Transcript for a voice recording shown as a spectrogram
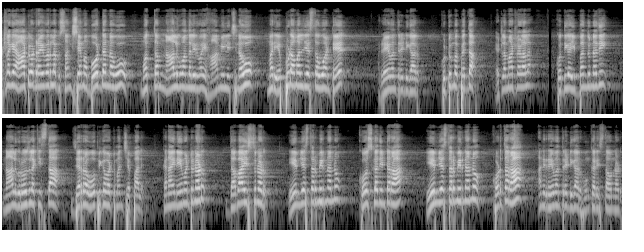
అట్లాగే ఆటో డ్రైవర్లకు సంక్షేమ బోర్డు అన్నావు మొత్తం నాలుగు వందల ఇరవై హామీలు ఇచ్చినావు. మరి ఎప్పుడు అమలు చేస్తావు అంటే రేవంత్ రెడ్డి గారు కుటుంబ పెద్ద ఎట్లా మాట్లాడాలా? కొద్దిగా ఇబ్బంది ఉన్నది నాలుగు రోజులకి ఇస్తా జర్ర ఓపిక పట్టమని చెప్పాలి. కానీ ఆయన ఏమంటున్నాడు? దబాయిస్తున్నాడు. ఏం చేస్తారు మీరు నన్ను? కోసుక తింటారా? ఏం చేస్తారు మీరు నన్ను? కొడతారా? అని రేవంత్ రెడ్డి గారు హుంకరిస్తూ ఉన్నాడు.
